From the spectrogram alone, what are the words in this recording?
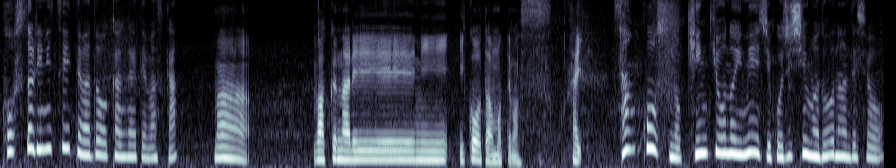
コース取りについてはどう考えてますか？まあ枠なりに行こうとは思ってます。はい。3コースの近況のイメージご自身はどうなんでしょ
